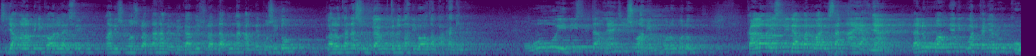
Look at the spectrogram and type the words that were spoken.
Sejak malam ini kau adalah istriku. Mari semua surat tanah, BPKB, surat tabungan, ak deposito. Kalau karena surga terletak di bawah tapak kaki. Oh ini istri tak mengaji. Suami membodoh-bodoh. Kalau istri dapat warisan ayahnya, lalu uangnya dibuatkannya ruku.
